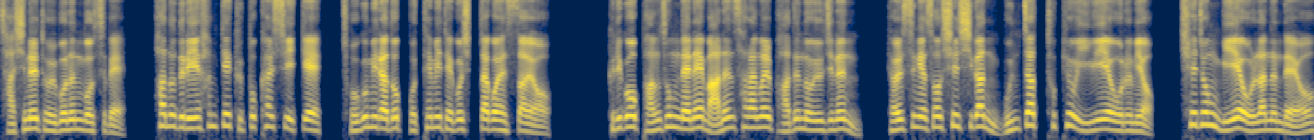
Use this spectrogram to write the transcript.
자신을 돌보는 모습에 환우들이 함께 극복할 수 있게 조금이라도 보탬이 되고 싶다고 했어요. 그리고 방송 내내 많은 사랑을 받은 오유진은 결승에서 실시간 문자 투표 2위에 오르며 최종 미에 올랐는데요.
